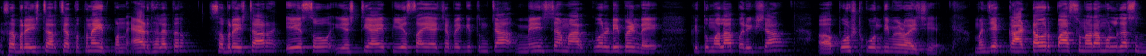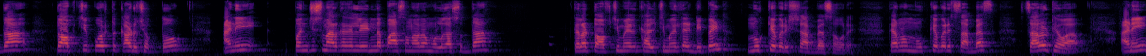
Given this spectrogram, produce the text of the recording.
सब रजिस्ट्रारच्या नाहीत पण ॲड झाल्या तर sub registrar S O S T I P S I याच्यापैकी तुमच्या मेन्सच्या मार्कवर डिपेंड आहे की तुम्हाला परीक्षा पोस्ट कोणती मिळवायची आहे? म्हणजे काटावर पास होणारा मुलगासुद्धा टॉपची पोस्ट काढू शकतो आणि पंचवीस मार्काच्या लीडनं पास होणारा मुलगासुद्धा त्याला टॉपची मिळेल खालची मिळेल ते डिपेंड मुख्य परीक्षा अभ्यासावर आहे. त्यामुळे मुख्य परीक्षा अभ्यास चालू ठेवा आणि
